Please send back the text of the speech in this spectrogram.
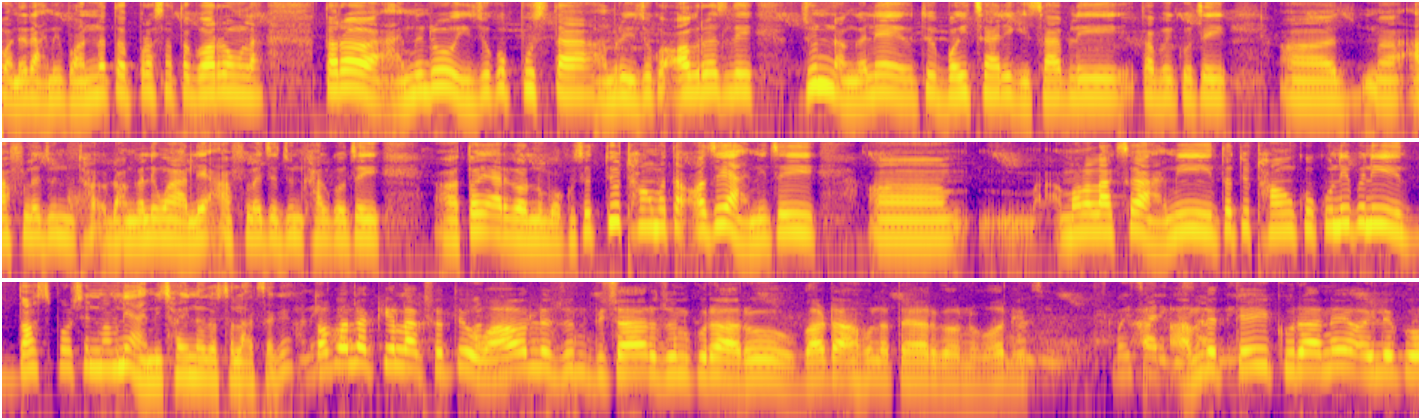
भनेर हामी भन्न त प्रश्न त गरौँला। तर हाम्रो हिजोको पुस्ता हाम्रो हिजोको अग्रजले जुन ढङ्गले त्यो वैचारिक हिसाबले तपाईँको चाहिँ आफूलाई जुन ढङ्गले उहाँहरूले आफूलाई चाहिँ जुन खालको चाहिँ तयार गर्नुभएको छ त्यो ठाउँमा त अझै हामी चाहिँ मलाई लाग्छ हामी त त्यो ठाउँको कुनै पनि दस पर्सेन्टमा पनि हामी छैनौँ जस्तो लाग्छ क्या। तपाईँलाई के लाग्छ त्यो उहाँहरूले जुन विचार जुन कुराहरूबाट आफूलाई तयार गर्नुभयो नि? हामीले त्यही कुरा नै अहिलेको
